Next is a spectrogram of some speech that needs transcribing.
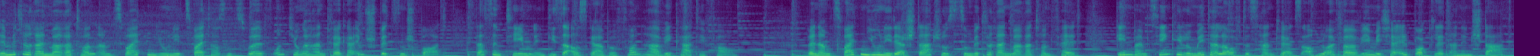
Der Mittelrhein-Marathon am 2. Juni 2012 und junge Handwerker im Spitzensport. Das sind Themen in dieser Ausgabe von HWK TV. Wenn am 2. Juni der Startschuss zum Mittelrhein-Marathon fällt, gehen beim 10-Kilometer-Lauf des Handwerks auch Läufer wie Michael Bocklet an den Start.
